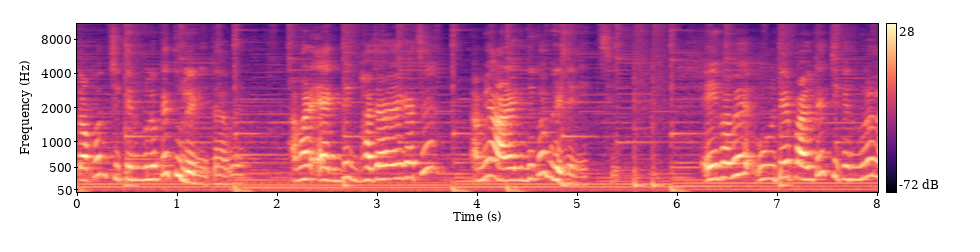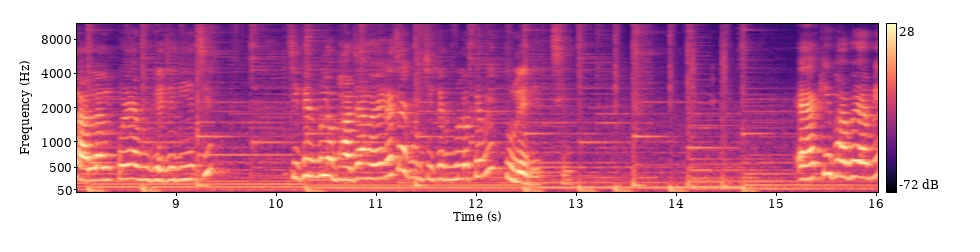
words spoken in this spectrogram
তখন চিকেনগুলোকে তুলে নিতে হবে। আমার একদিক ভাজা হয়ে গেছে, আমি আরেক দিকও ভেজে নিচ্ছি। এইভাবে উল্টে পাল্টে চিকেনগুলো লাল লাল করে আমি ভেজে নিয়েছি। চিকেনগুলো ভাজা হয়ে গেছে, এখন চিকেনগুলোকে আমি তুলে নিচ্ছি। একইভাবে আমি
